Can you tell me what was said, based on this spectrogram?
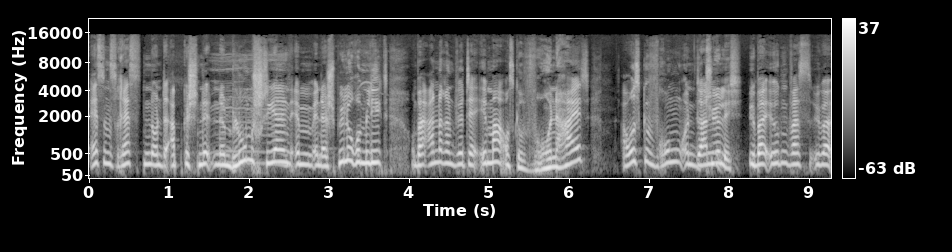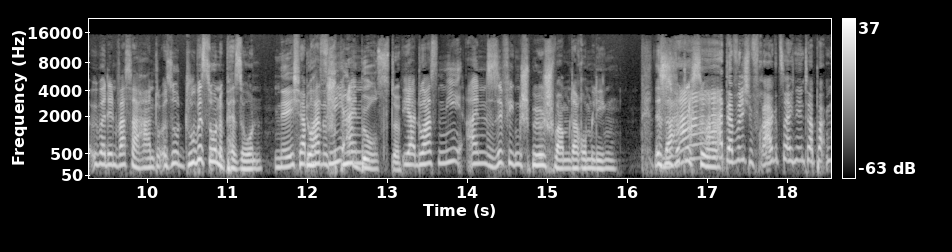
Essensresten und abgeschnittenen Blumenstielen im, in der Spüle rumliegt. Und bei anderen wird der immer aus Gewohnheit ausgewrungen und dann Natürlich. über irgendwas, über, über den Wasserhahn. Also, du bist so eine Person. Nee, ich habe Du eine Spülbürste. ja, du hast nie einen siffigen Spülschwamm darum liegen. Das ist wirklich so. Ah, da würde ich ein Fragezeichen hinterpacken.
